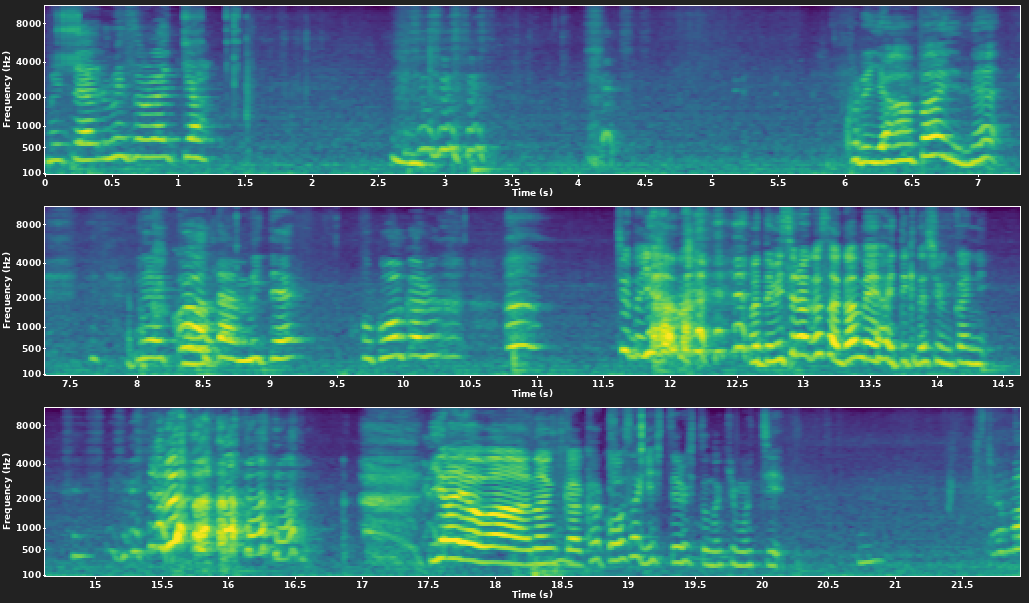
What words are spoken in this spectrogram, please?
見てみそらちゃんた これやばいね。ねえコヨタン見て。ここわかる？ちょっとやばい。待ってみそらがさ画面入ってきた瞬間に。嫌やわ。なんか加工詐欺してる人の気持ち。やば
